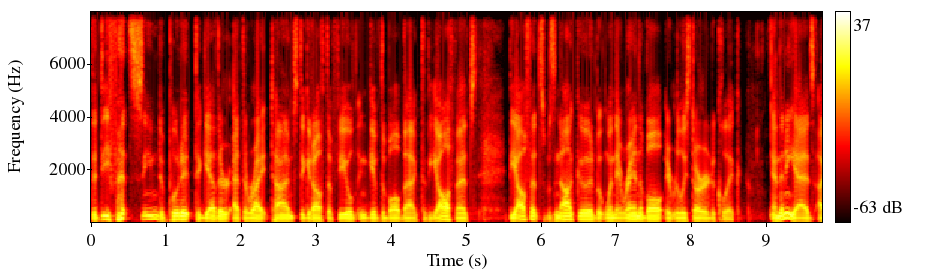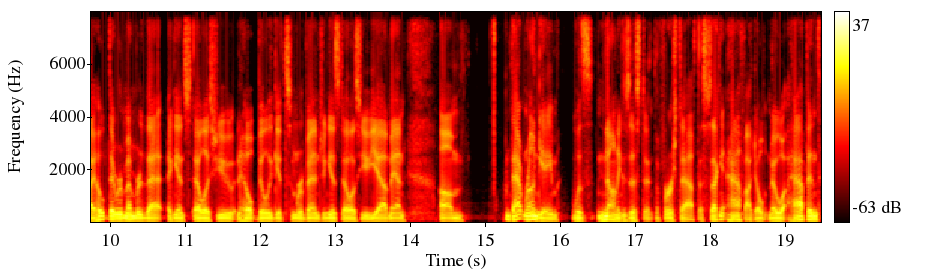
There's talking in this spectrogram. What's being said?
The defense seemed to put it together at the right times to get off the field and give the ball back to the offense. The offense was not good, but when they ran the ball, it really started to click. And then he adds, I hope they remember that against LSU and help Billy get some revenge against LSU. Yeah, man. Um, that run game was non-existent the first half. The second half, I don't know what happened.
